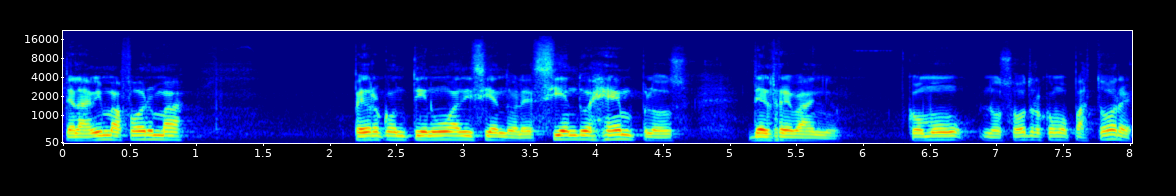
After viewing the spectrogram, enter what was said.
De la misma forma, Pedro continúa diciéndole, siendo ejemplos del rebaño. Como nosotros como pastores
